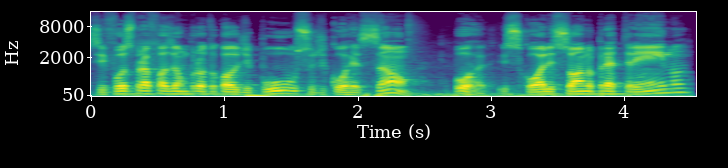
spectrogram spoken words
se fosse para fazer um protocolo de pulso, de correção, porra, escolhe só no pré-treino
